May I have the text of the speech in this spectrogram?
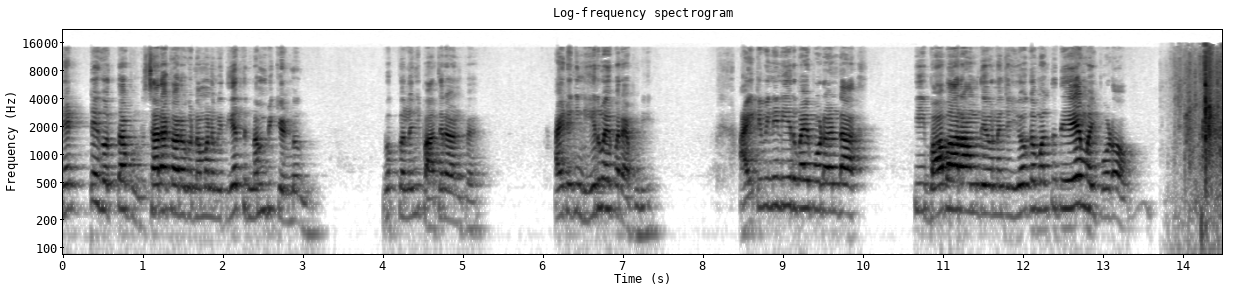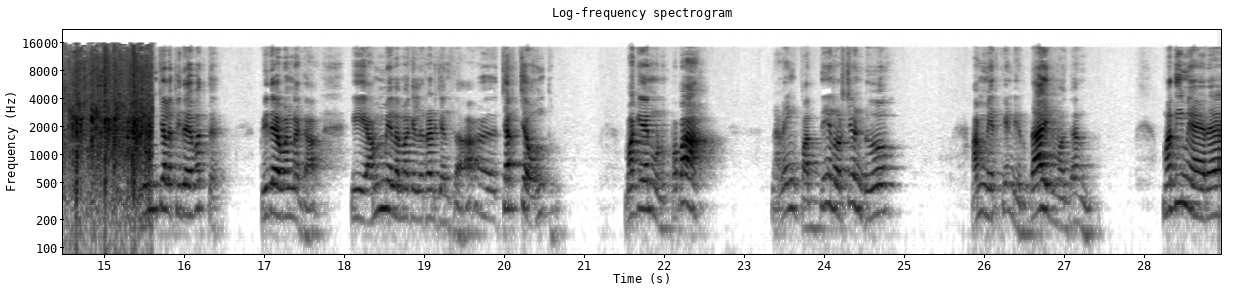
ನೆಟ್ಟೆ ಗೊತ್ತಾಪುಂಡು ಸರಕಾರಗು ನಮ್ಮನ ಮಿತಿ ಎತ್ತು ನಂಬಿಕೆ ಉಂಡು ಗೊಕ್ಕೊಲ್ಲಂಜಿ ಪಾತ್ರ ಅನ್ಪೆ ಐಟಿಗೆ ನೀರು ಮೈ ಪರ ಅಪ್ಪುಡಿ ಐಟಿ ವಿನಿ ನೀರು ಮೈ ಪೋಡಂಡ ಈ ಬಾಬಾ ರಾಮದೇವ್ ನಂಚ ಯೋಗ ಮಲ್ತದೇ ಮೈ ಪೋಡೋ ಇಂಚಲ ಪಿದೆ ಬತ್ತೆ ಪಿದೆ ಬಣ್ಣಗ ಈ ಅಮ್ಮೆಲ ಮಗೆಲ್ಲ ರಡ್ಜಂತ ಚರ್ಚೆ ಉಂಟು. ಮಗ ಏನು ಮಾಡು ಪಾಪಾ, ನಾನು ವರ್ಷ ಉಂಡು. ಅಮ್ಮ ಎರ್ಕೊಂಡಿರು ದಾಯಿಗೆ ಮಗ ಅಂದ. ಮದಿಮೆ ಯಾರೇ?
